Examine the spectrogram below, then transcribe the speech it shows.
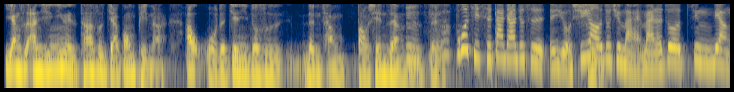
一样是安心，因为它是加工品啊。啊，我的建议都是冷藏保鲜这样子。嗯、对。不过其实大家就是有需要就去买，买了之后尽量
